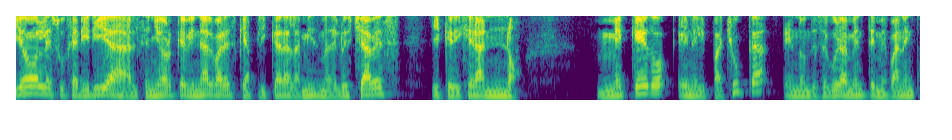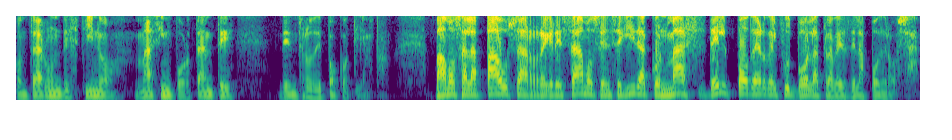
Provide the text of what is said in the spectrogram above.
Yo le sugeriría al señor Kevin Álvarez que aplicara la misma de Luis Chávez y que dijera no. Me quedo en el Pachuca, en donde seguramente me van a encontrar un destino más importante dentro de poco tiempo. Vamos a la pausa, regresamos enseguida con más del poder del fútbol a través de la poderosa.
